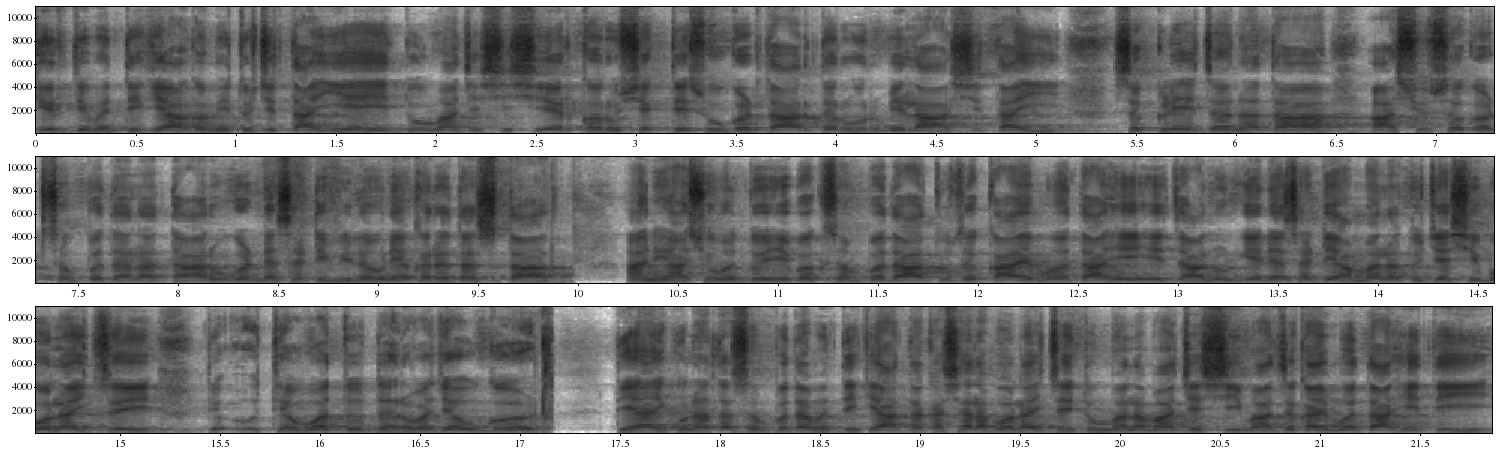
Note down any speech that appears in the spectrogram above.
कीर्ती म्हणते की अगं मी तुझी ताई आहे. तू माझ्याशी शेअर करू शकतेस. उघड दार तर उर्मिला अशी ताई सगळेजण आता आशू सगट संपदाला दार उघडण्यासाठी विनवण्या करत असतात. आणि आशू म्हणतो हे बघ संपदा तुझं काय मत आहे हे जाणून घेण्यासाठी आम्हाला तुझ्याशी बोलायचंय. आहे तेव्हा तू दरवाजा उघड. ते ऐकून आता संपदा म्हणते की आता कशाला बोलायचंय तुम्हाला माझ्याशी? माझं काय मत आहे ते?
